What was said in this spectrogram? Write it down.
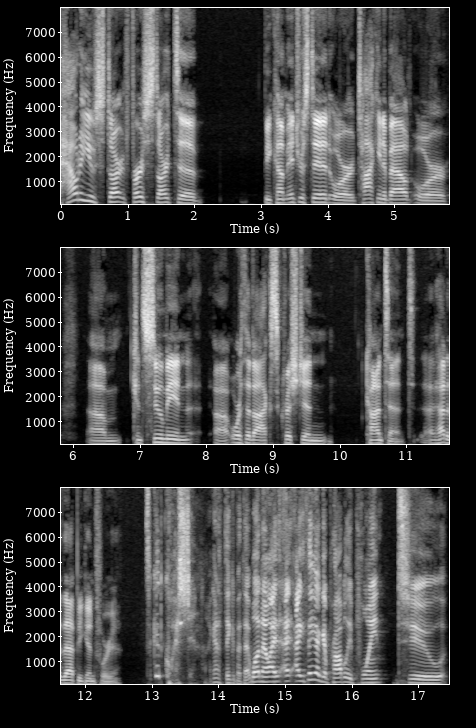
How do you start first start to become interested or talking about or um, consuming uh, Orthodox Christian content? Uh, How did that begin for you? It's a good question. I got to think about that. Well, no, I, I I think I could probably point to,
